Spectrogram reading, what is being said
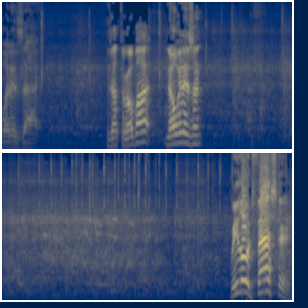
What is that? Is that the robot? No, it isn't. Reload faster!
